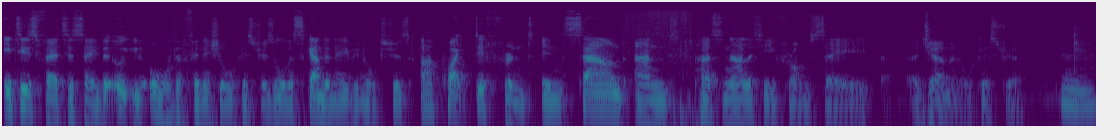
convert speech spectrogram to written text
it is fair to say that all the Finnish orchestras, all the Scandinavian orchestras are quite different in sound and personality from, say, a German orchestra. Mm.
